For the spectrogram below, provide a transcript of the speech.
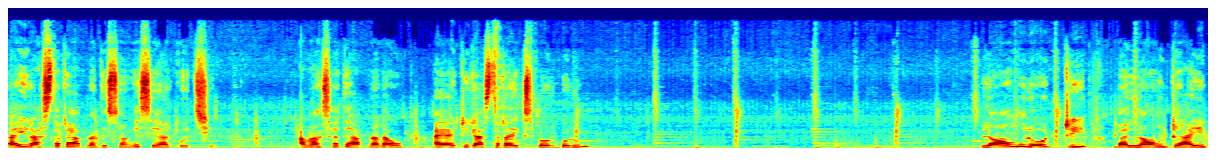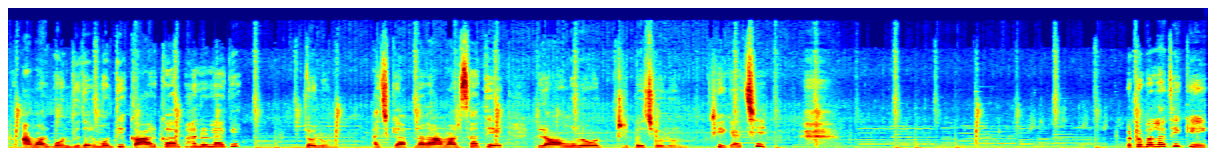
তাই রাস্তাটা আপনাদের সঙ্গে শেয়ার করছি। আমার সাথে আপনারাও আইআইটি রাস্তাটা এক্সপ্লোর করুন। লং রোড ট্রিপ বা লং ড্রাইভ আমার বন্ধুদের মধ্যে কার কার ভালো লাগে? চলুন, আজকে আপনারা আমার সাথে লং রোড ট্রিপে চলুন, ঠিক আছে? ছোটবেলা থেকেই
